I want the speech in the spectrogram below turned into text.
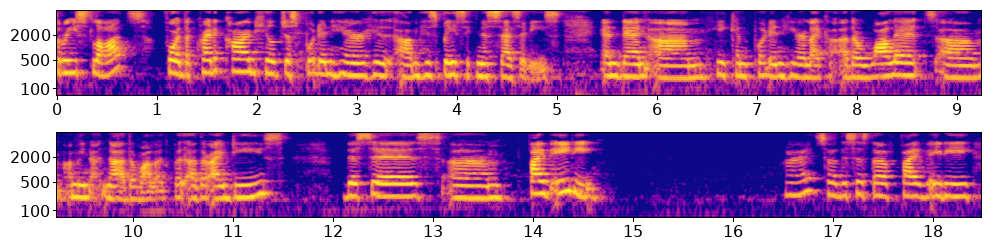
three slots for the credit card, he'll just put in here his, um, his basic necessities. And then um, he can put in here like other wallets, um, I mean, not other wallets, but other IDs. This is um, 580 all right so this is the 580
